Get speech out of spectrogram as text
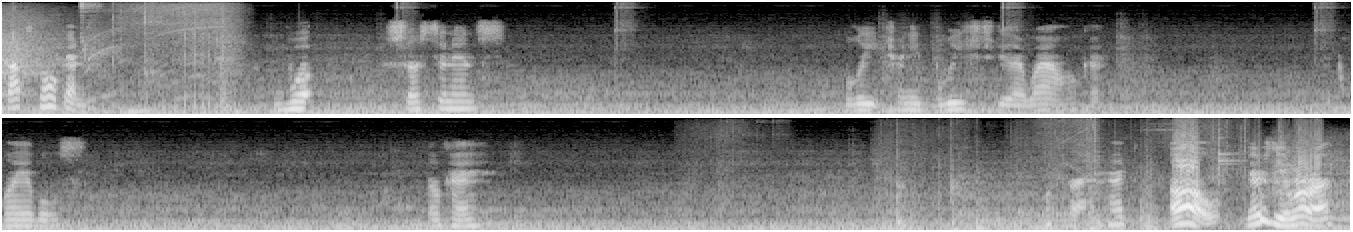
stop smoking. What? Sustenance. Bleach. I need bleach to do that. Wow, okay. Deployables. Okay. What the heck? Oh, there's the Aurora.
